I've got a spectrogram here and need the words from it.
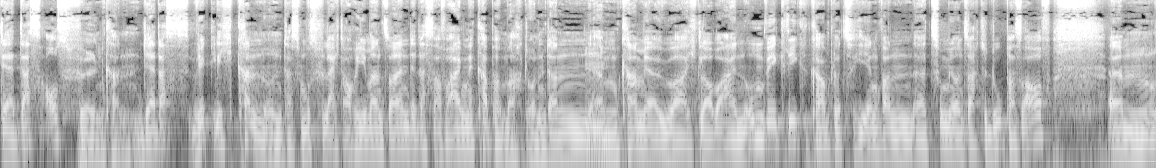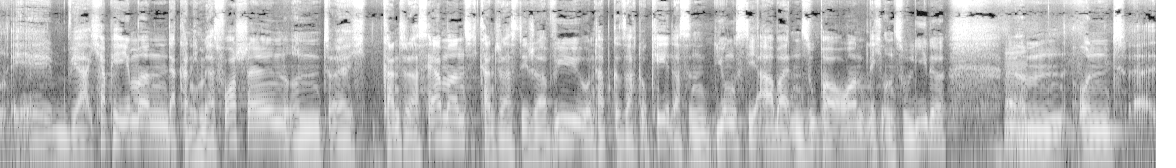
der das ausfüllen kann, der das wirklich kann. Und das muss vielleicht auch jemand sein, der das auf eigene Kappe macht. Und dann ähm, kam ja über, ich glaube, einen Umweg, Rieke kam plötzlich irgendwann äh, zu mir und sagte, du, pass auf, ähm, äh, ja, ich habe hier jemanden, da kann ich mir das vorstellen. Und äh, ich kannte das Hermanns, ich kannte das Déjà-vu und habe gesagt, okay, das sind Jungs, die arbeiten super ordentlich und solide. Ähm, und äh,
